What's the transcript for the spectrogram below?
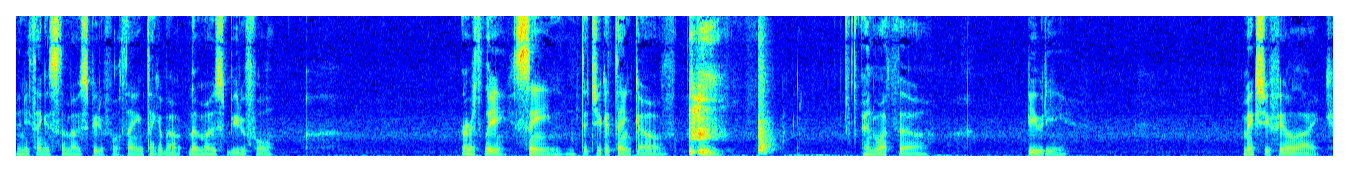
and you think it's the most beautiful thing think about the most beautiful earthly scene that you could think of. And what the beauty makes you feel like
